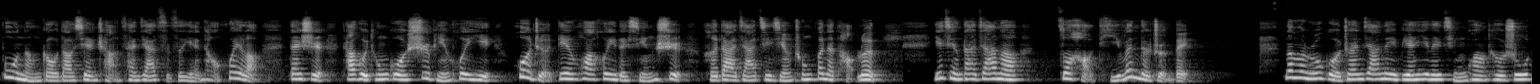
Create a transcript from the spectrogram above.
不能够到现场参加此次研讨会了，但是他会通过视频会议或者电话会议的形式和大家进行充分的讨论，也请大家呢做好提问的准备。那么，如果专家那边因为情况特殊，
